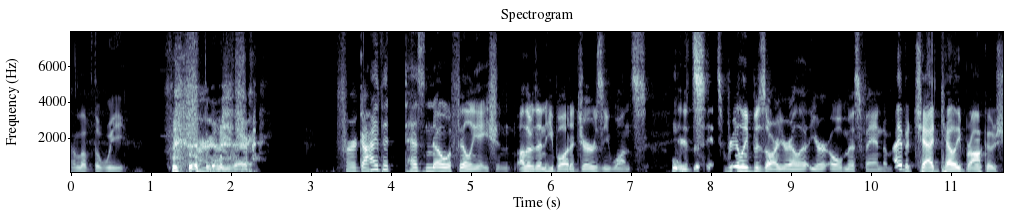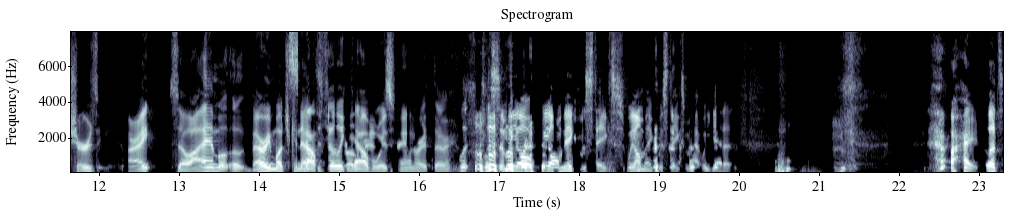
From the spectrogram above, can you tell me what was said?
I love the we. For- The we there. for a guy that has no affiliation other than he bought a jersey once. It's it's really bizarre your L- your Ole Miss fandom. I have a Chad Kelly Broncos jersey. All right, so I am a very much connected. South to the Philly. Cowboys fan right there. Listen, we all we all make mistakes. We all make mistakes, Matt. We get it. all right, let's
